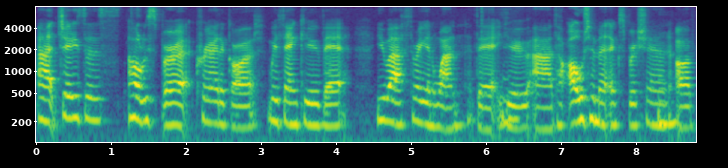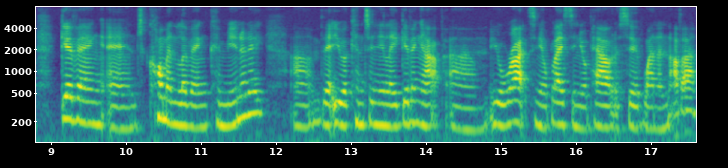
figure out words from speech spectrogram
Uh, Jesus, Holy Spirit, Creator God, we thank you that you are three in one, that you are the ultimate expression of giving and common living community, um, that you are continually giving up um, your rights and your place and your power to serve one another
